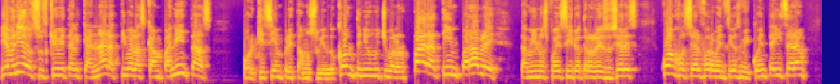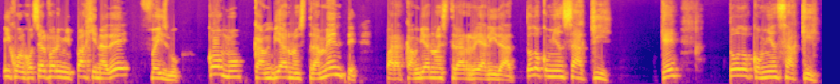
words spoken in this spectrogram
Bienvenidos, suscríbete al canal, activa las campanitas, porque siempre estamos subiendo contenido, mucho valor para ti, imparable. También nos puedes seguir en otras redes sociales. Juan José Alfaro 22, mi cuenta Instagram, y Juan José Alfaro en mi página de Facebook. ¿Cómo cambiar nuestra mente para cambiar nuestra realidad? Todo comienza aquí. ¿Qué? Todo comienza aquí.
